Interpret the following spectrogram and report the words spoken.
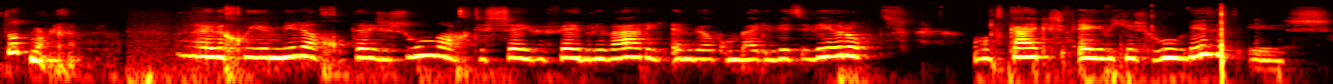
tot morgen. Een hele goede middag op deze zondag. Het is 7 februari en welkom bij de Witte Wereld. Want kijk eens eventjes hoe wit het is.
